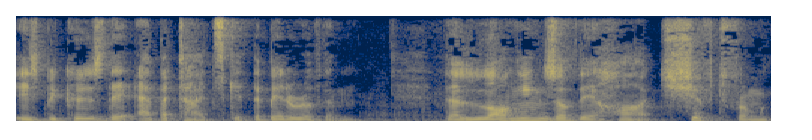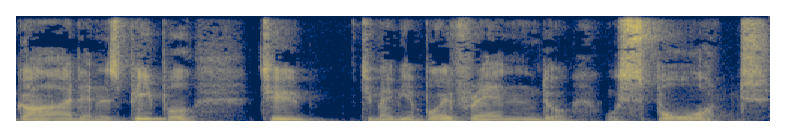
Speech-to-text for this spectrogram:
is because their appetites get the better of them. The longings of their heart shift from God and His people to, to maybe a boyfriend or, or sport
